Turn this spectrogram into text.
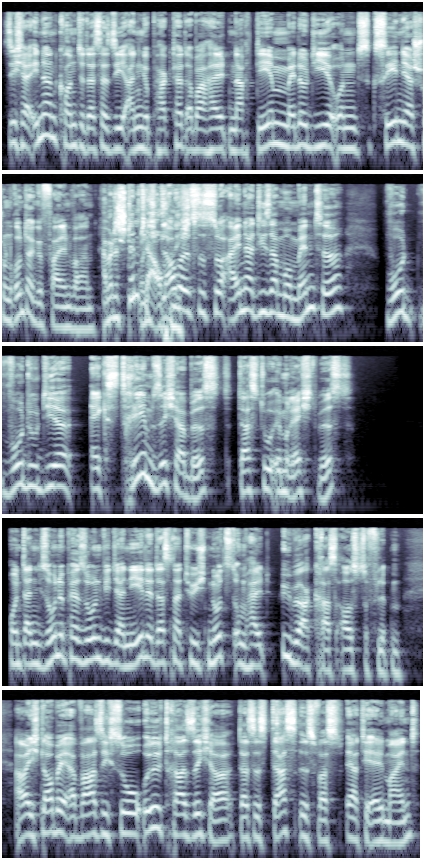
sich erinnern konnte, dass er sie angepackt hat, aber halt nachdem Melody und Xenia schon runtergefallen waren. Aber das stimmt und ja ich auch glaube, nicht. es ist so einer dieser Momente, wo, wo du dir extrem sicher bist, dass du im Recht bist. Und dann so eine Person wie Daniele das natürlich nutzt, um halt überkrass auszuflippen. Aber ich glaube, er war sich so ultra sicher, dass es das ist, was RTL meint.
